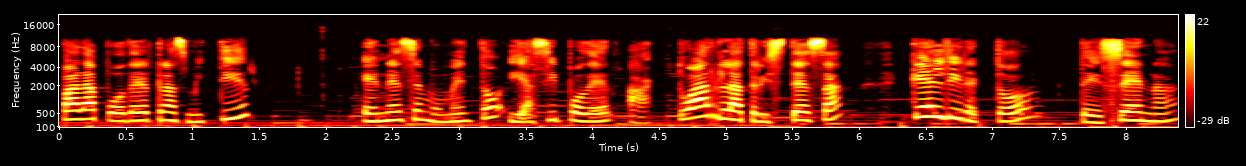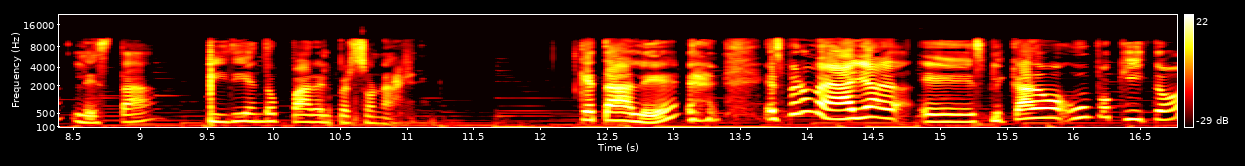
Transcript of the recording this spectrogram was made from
para poder transmitir en ese momento y así poder actuar la tristeza que el director de escena le está pidiendo para el personaje. ¿Qué tal, eh? Espero me haya eh, explicado un poquito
